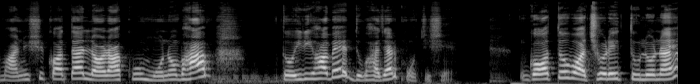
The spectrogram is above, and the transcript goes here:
মানসিকতা, লড়াকু মনোভাব তৈরি হবে দু হাজার পঁচিশে। গত বছরের তুলনায়,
